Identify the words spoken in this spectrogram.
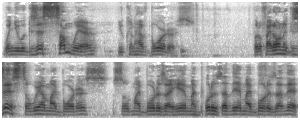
When you exist somewhere, you can have borders. But if I don't exist, so where are my borders? So my borders are here, my borders are there, my borders are there.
